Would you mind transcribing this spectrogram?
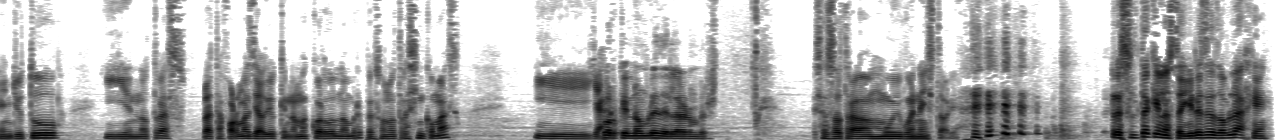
en YouTube y en otras plataformas de audio que no me acuerdo el nombre, pero son otras cinco más. Y ya. ¿Por qué el nombre del Aronverse? Esa es otra muy buena historia. Resulta que en los talleres de doblaje,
